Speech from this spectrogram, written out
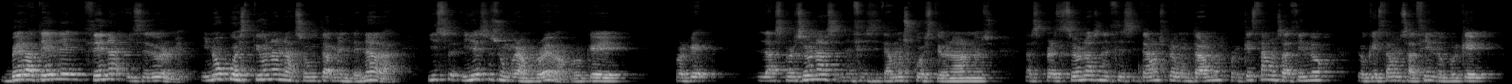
ve la tele, cena y se duerme. Y no cuestionan absolutamente nada. Y eso, y eso es un gran problema, porque, porque las personas necesitamos cuestionarnos, las personas necesitamos preguntarnos por qué estamos haciendo lo que estamos haciendo, porque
